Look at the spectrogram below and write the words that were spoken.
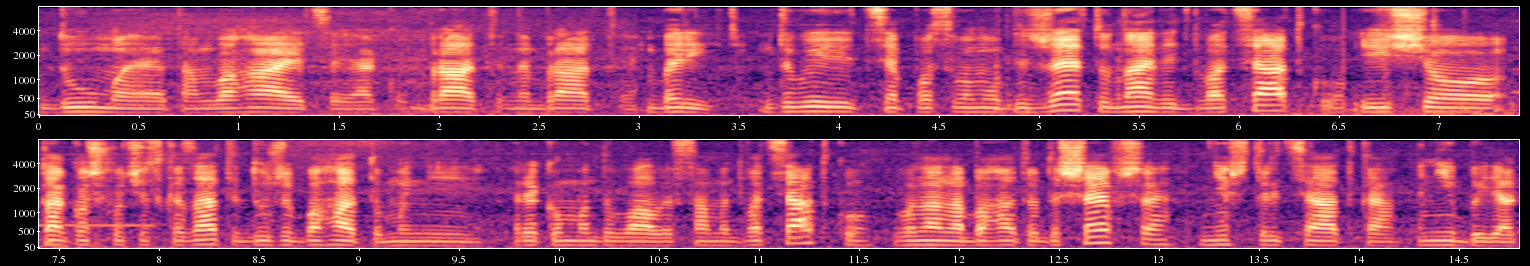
думає, там вагається, як брати, не брати, беріть. Дивіться по своєму бюджету, навіть двадцятку. І що також хочу сказати, дуже багато мені рекомендували саме двадцятку. Вона набагато дешевше, ніж тридцятка, ніби як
